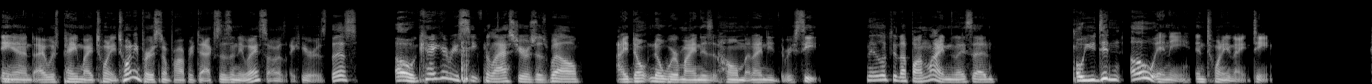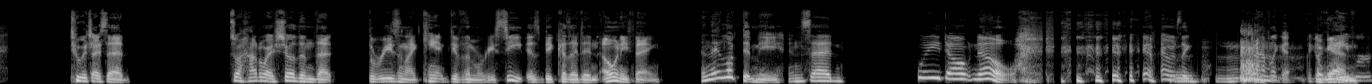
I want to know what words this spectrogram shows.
and I was paying my 2020 personal property taxes anyway. So I was like, here is this. Oh, can I get a receipt for last year's as well? I don't know where mine is at home and I need the receipt. And they looked it up online and they said, Oh, you didn't owe any in 2019. To which I said, So how do I show them that the reason I can't give them a receipt is because I didn't owe anything? And they looked at me and said, We don't know. and I was like, Mm-hmm. don't have like a like a Again. waiver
